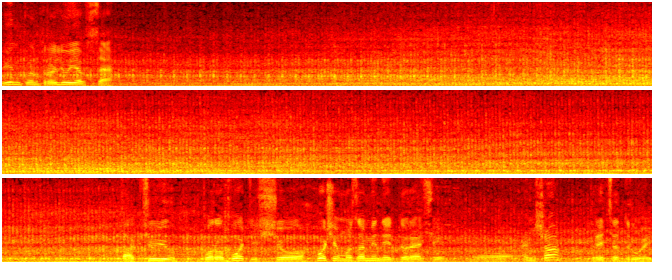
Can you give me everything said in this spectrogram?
Він контролює все. Так, чую по роботі, що хочемо замінити, до речі, НШ 32 і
